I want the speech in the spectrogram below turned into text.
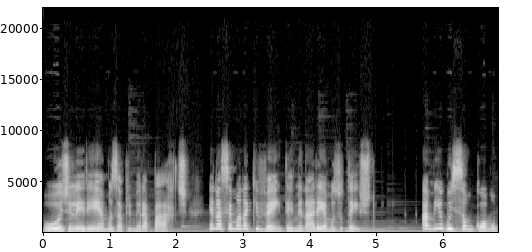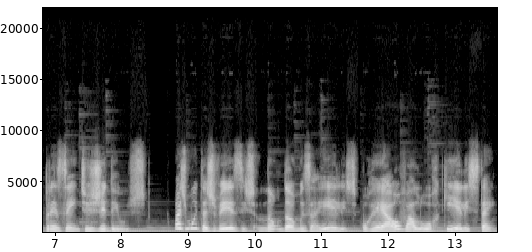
Hoje leremos a primeira parte e na semana que vem terminaremos o texto. Amigos são como presentes de Deus, mas muitas vezes não damos a eles o real valor que eles têm.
